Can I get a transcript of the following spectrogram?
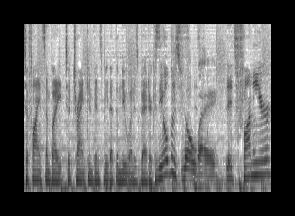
to find somebody to try and convince me that the new one is better because the old one is No way. it's funnier.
